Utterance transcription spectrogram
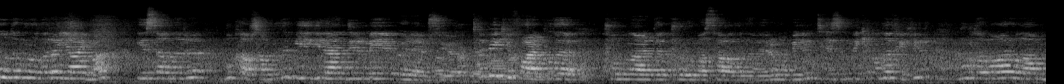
onu da buralara yaymak, insanları bu kapsamda da bilgilendirmeyi önemsiyor. Tabii ki farklı konularda koruma sağlanabilir ama benim tezimdeki ana fikir burada var olan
